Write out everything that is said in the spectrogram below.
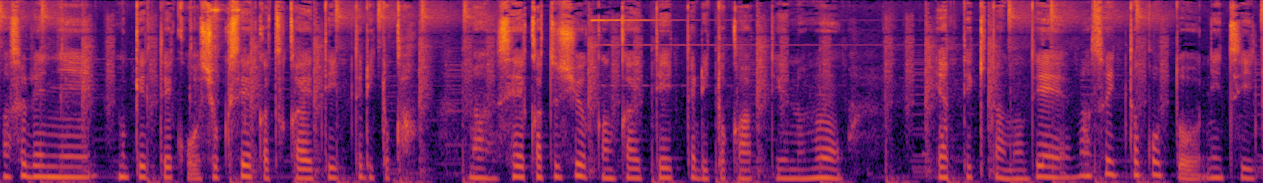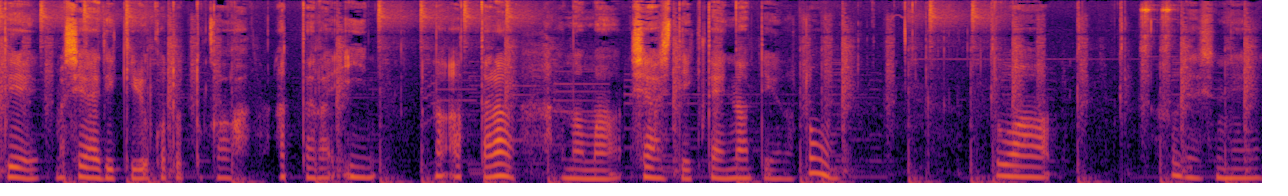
まあ、それに向けてこう食生活変えていったりとか、まあ、生活習慣変えていったりとかっていうのもやってきたので、まあ、そういったことについて、まあ、シェアできることとかがあったらいいがあったらあの、まあ、シェアしていきたいなっていうのとあとはそうですね。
